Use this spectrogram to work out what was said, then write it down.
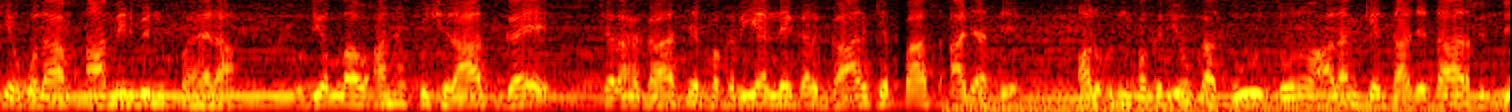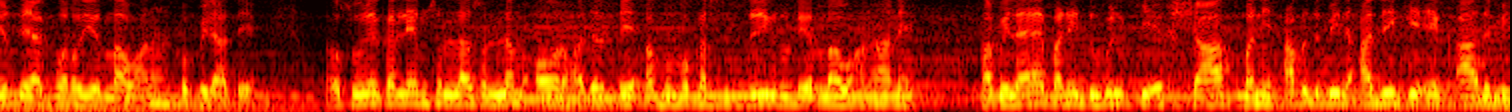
के ग़ुलाम आमिर बिन फहरा रदी अल्लाह कुछ रात गए चरागाह से बकरियाँ लेकर गार के पास आ जाते और उन बकरियों का दूध दोनों आलम के ताजेदार सिद्दीक अकबर अल्लाह को पिलाते। रसूल कलीम वसल्लम और हज़रत अबू बकर सिद्दीक अल्लाह ने कबीला बनी दुबिल की एक शाख, बनी अब्द बिन अदी के एक आदमी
